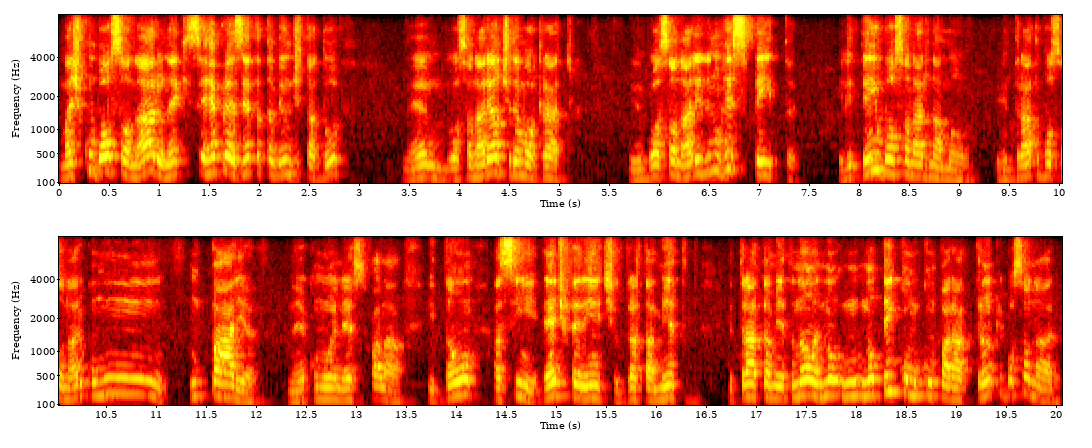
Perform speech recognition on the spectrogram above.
mas com Bolsonaro, né, que se representa também um ditador, né, Bolsonaro é antidemocrático, e o Bolsonaro ele não respeita ele tem o Bolsonaro na mão. Ele trata o Bolsonaro como um, um párea, né, como o Ernesto falava. Então, assim, é diferente o tratamento. O tratamento não, não, não tem como comparar Trump e Bolsonaro.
